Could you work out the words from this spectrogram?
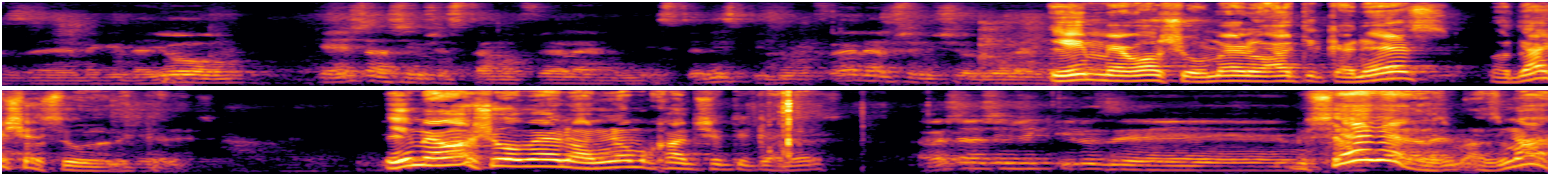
אז אה, נגיד היום, כן, יש אנשים שסתם מפריע להם איסטניסטים, ומפריע להם שמישהו לא להם. אם מראש הוא אומר לו אל תיכנס, ודאי שאסור לו להיכנס. אם מראש הוא אומר לו אני לא מוכן שתיכנס, אבל יש אנשים שכאילו זה... בסדר, אז, מה?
